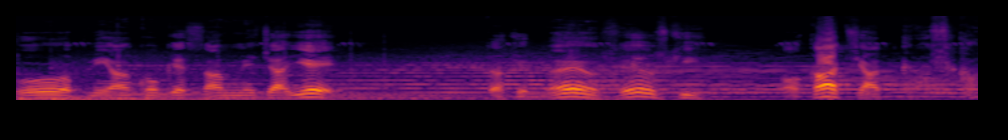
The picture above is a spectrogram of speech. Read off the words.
وہ اپنی آنکھوں کے سامنے چاہیے تاکہ میں اسے اس کی اوقات یاد کرا سکوں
